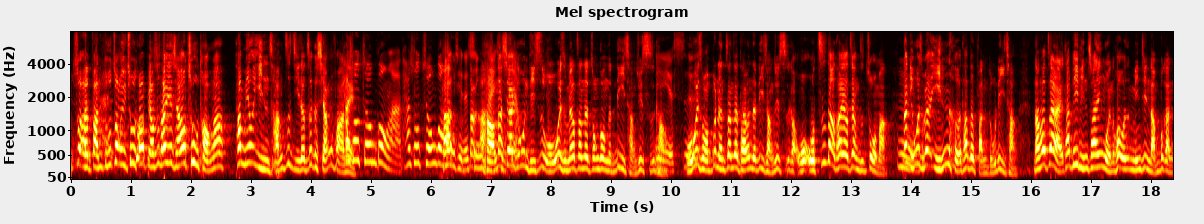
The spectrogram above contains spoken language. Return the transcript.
重呃反独重于触统，表示他也想要触统啊，他没有隐藏自己的这个想法呢。他说中共啦，他说中共目前的心态好，那下一个问题是我为什么要站在中共的立场去思考？嗯也是我为什么不能站在台湾的立场去思考？我我知道他要这样子做嘛，嗯那你为什么要迎合他的反独立场？然后再来，他批评蔡英文或者是民进党不敢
